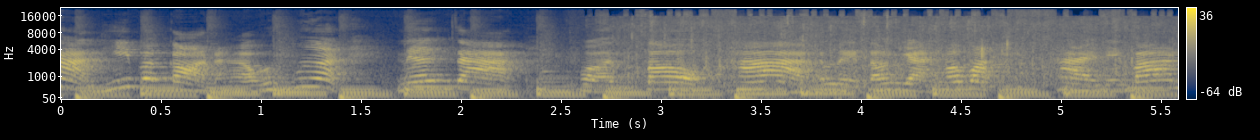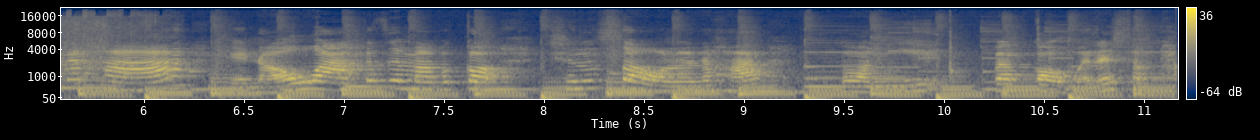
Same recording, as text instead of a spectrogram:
ถานที่ไปก่อนนะคะเพื่อนๆเนื่องจากฝนตกค่ะก็เลยต้องย้ายเข้ามาถ่ายในบ้านนะคะ เดี๋ยวน้องวางก็จะมาประกอบชั้นสองแล้วนะคะ ตอนนี้ประกอบมาได้สักพัก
